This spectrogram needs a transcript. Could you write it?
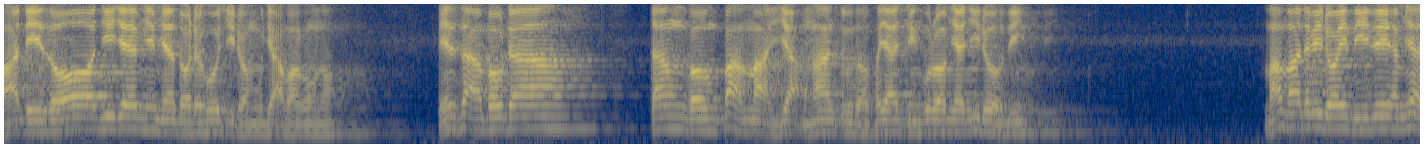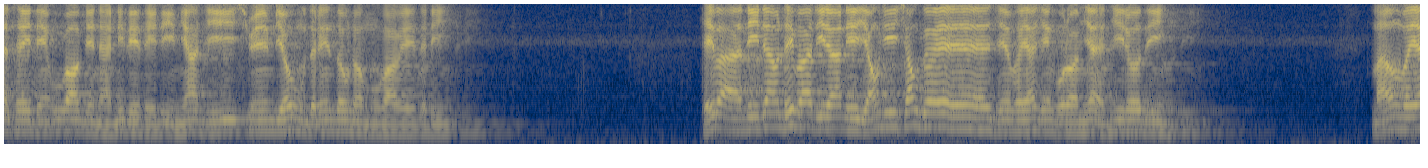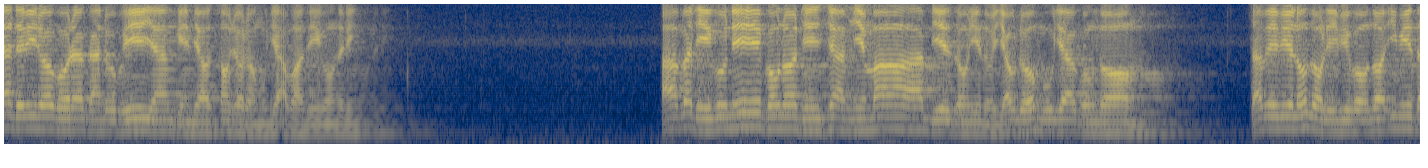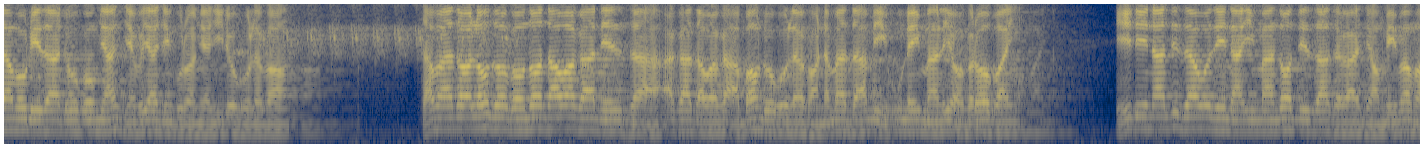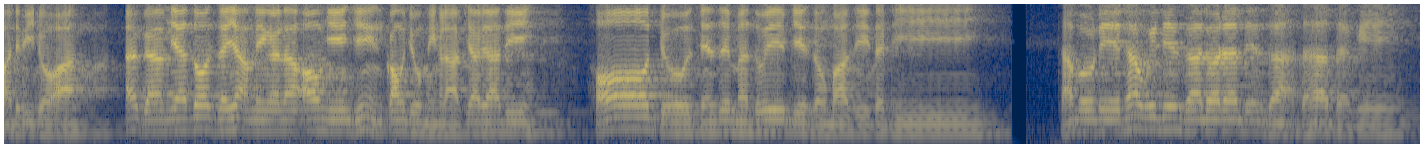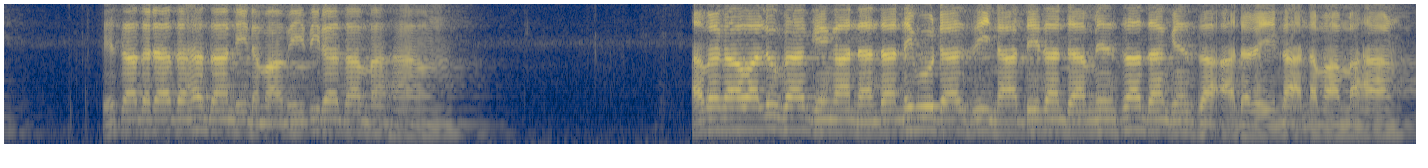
မာတိဇောကြီးကျယ်မြင့်မြတ်သောတကုရှိတော်မူကြပါကုန်သောပင်စဗုဒ္ဓတံကုံပမယငါစုသောဘုရားရှင်ကိုရောမြတ်ကြီးတို့သည်မမတပိတော်ဤတည်သေးအမြတ်ထိတ်တင်ဥကောင်းပြင်၌နိသေသေးတိမြတ်ကြီးရွှင်ပြုံးတရင်သုံးတော်မူပါပေတည်းဒိဗ္ဗအတိတံဒိဗ္ဗတိရနေရောင်ကြီး၆သွဲရှင်ဘုရားရှင်ကိုရောမြတ်ကြီးတို့သည် မောင်ဘုရားတပိတော်ကိုရခန္တုဖေးရန်ကင်ပြောင်းဆောင်ကြောတော်မူကြပါစေကုန်သတည်းအပတိကုနေကုံတော်ထင်ရှားမြင်မာပြည့်စုံခြင်းသို့ရောက်တော်မူကြကုန်သောတပေပြေလုံးစုံလီပြေကုန်သောဣမိတံဗုဒ္ဓေသာတို့ကုံများရှင်ဘုရားရှင်ကိုရောမြတ်ကြီးတို့ကို၎င်းသဗ္ဗသောလုံးစုံကုန်သောတာဝကနိစ္စအကတဝကအပေါင်းတို့ကို၎င်းနမတ္တမိဥနိမံလျော့ကြောပိုင်ဣတိနာသစ္စာဝဇိနာဣမံသောသစ္စာစကားကြောင့်မိမမတပိတော်အား အကံမြတ်သောဇယမင်္ဂလာအောင်မြင်ခြင်းကောင်းကျိုးမင်္ဂလာဖျားဖျားသည်ဟောတုစင်စစ်မသွေးပြည့်စုံပါစေတည်းသမုဒိထဝိသစ္စာဒဝရသစ္စာသဟတကေသစ္စာတရသဟတနိနမမိတိရသမဟံအဘဂဝလုကကင်္ဂနန္တနိဗ္ဗုဒ္ဓဇိနာတေတံဓမ္မေသတံကင်္စာအာဒရေနနမမဟံ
